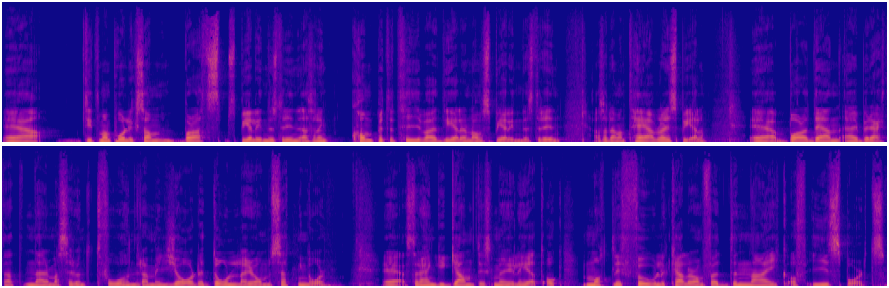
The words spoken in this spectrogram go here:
Eh, tittar man på liksom bara spelindustrin, alltså den kompetitiva delen av spelindustrin, alltså där man tävlar i spel, eh, bara den är beräknad att närma sig runt 200 miljarder dollar i omsättning i år. Eh, så det här är en gigantisk möjlighet. Och Motley Fool kallar dem för the Nike of e-sports.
